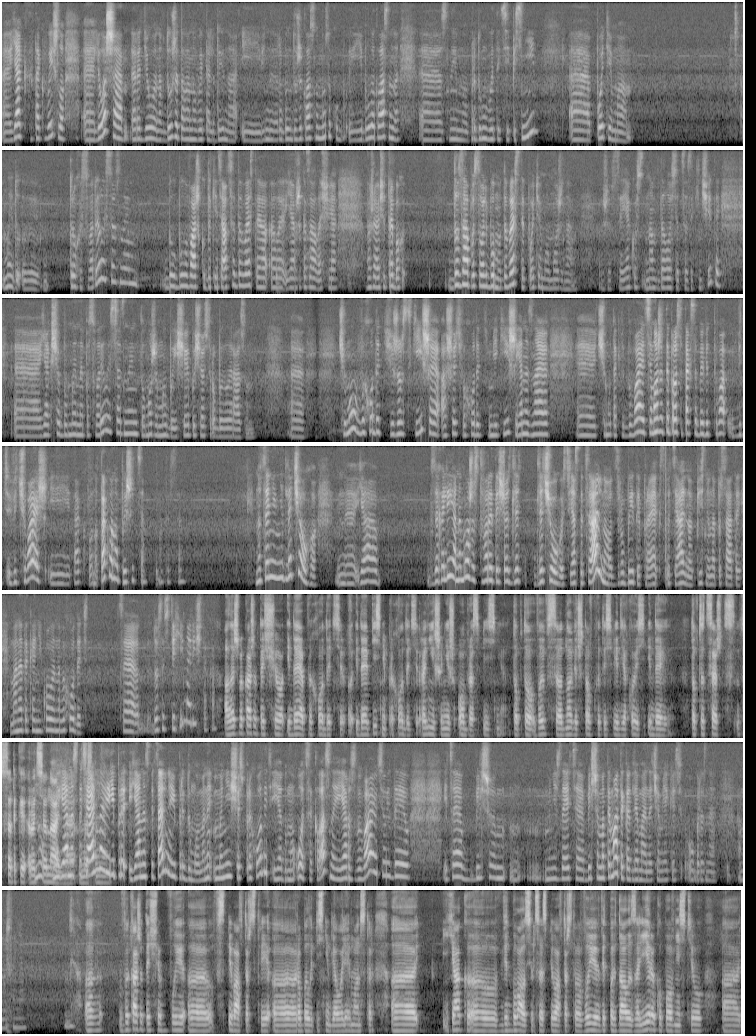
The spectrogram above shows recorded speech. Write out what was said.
Е, Як так вийшло? Е, Льоша Радіонов дуже талановита людина, і він робив дуже класну музику, і було класно е, з ним придумувати ці пісні. Потім ми трохи сварилися з ним. Було важко до кінця це довести, але я вже казала, що я вважаю, що треба до запису альбому довести, потім можна вже все. Якось нам вдалося це закінчити. Е, якщо б ми не посварилися з ним, то може ми б ще б щось робили разом. Е, чому виходить жорсткіше, а щось виходить м'якіше? Я не знаю, е, чому так відбувається. Може, ти просто так себе відчуваєш, і так воно так воно пишеться. От і все. Ну це ні, ні для чого. Е, Я взагалі я не можу створити щось для, для чогось. Я спеціально от зробити проект, спеціально пісню написати. У мене таке ніколи не виходить. Це досить стихійна річ така. Але ж ви кажете, що ідея приходить, ідея пісні приходить раніше, ніж образ пісні. Тобто ви все одно відштовхуєтесь від якоїсь ідеї. Тобто, це ж все-таки раціональне. Ну, ну я не спеціально мислення. її при я не спеціально її придумую. Мене мені щось приходить, і я думаю, о, це класно, і я розвиваю цю ідею. І це більше мені здається, більше математика для мене, чим якесь образне мишлення. Ви кажете, що ви е, в співавторстві е, робили пісні для Оля і Монстер. Е, Як е, відбувалося це співавторство? Ви відповідали за лірику повністю?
